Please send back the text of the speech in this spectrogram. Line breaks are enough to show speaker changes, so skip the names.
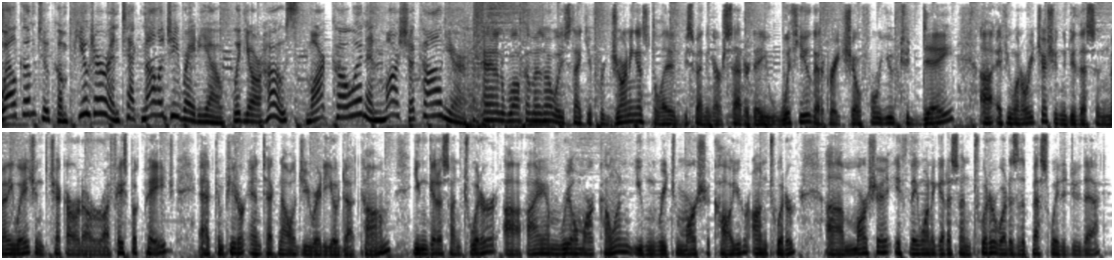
Welcome to Computer and Technology Radio with your hosts, Mark Cohen and Marcia Collier.
And welcome as always. Thank you for joining us. Delighted to be spending our Saturday with you. Got a great show for you today. Uh, if you want to reach us, you can do this in many ways. You can check out our uh, Facebook page at computerandtechnologyradio.com. You can get us on Twitter. Uh, I am Real Mark Cohen. You can reach Marcia Collier on Twitter. Uh, Marcia, if they want to get us on Twitter, what is the best way to do that?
